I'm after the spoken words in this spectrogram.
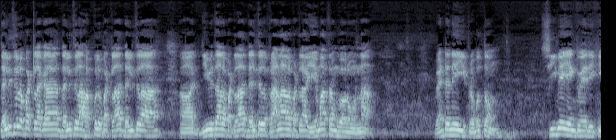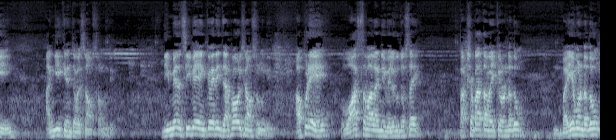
దళితుల పట్లగా దళితుల హక్కుల పట్ల దళితుల జీవితాల పట్ల దళితుల ప్రాణాల పట్ల ఏమాత్రం గౌరవం ఉన్నా వెంటనే ఈ ప్రభుత్వం సిబిఐ ఎంక్వైరీకి అంగీకరించవలసిన అవసరం ఉంది. దీని మీద సిబిఐ ఎంక్వైరీ జరపవలసిన అవసరం ఉంది. అప్పుడే వాస్తవాలన్నీ వెలుగుదొస్తాయి. పక్షపాత వైఖరి ఉండదు భయం ఉండదు.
